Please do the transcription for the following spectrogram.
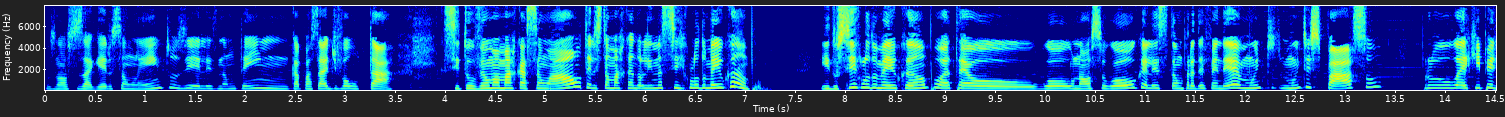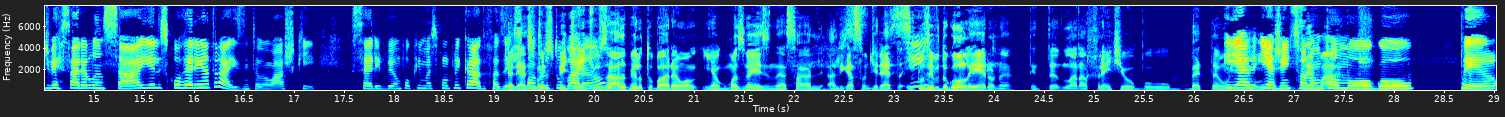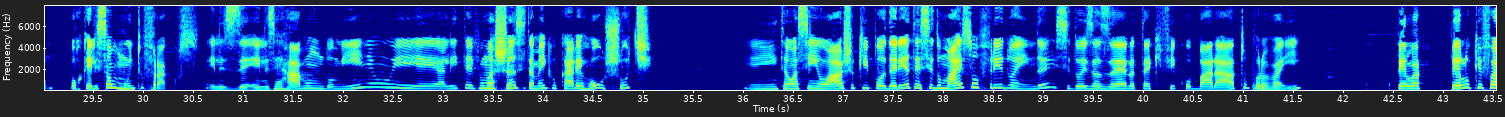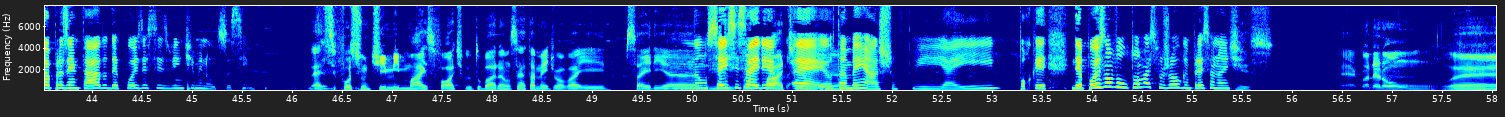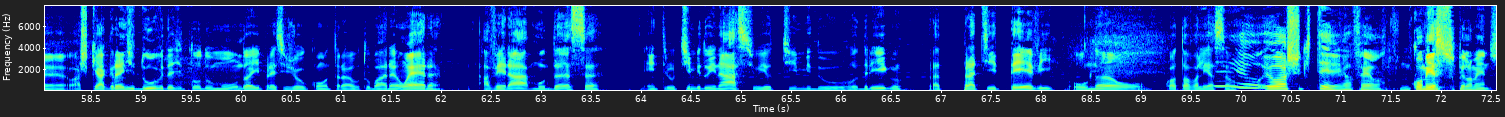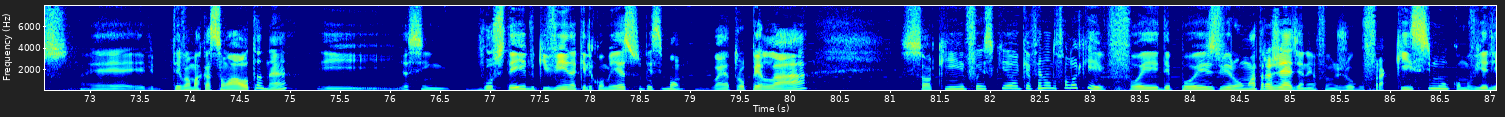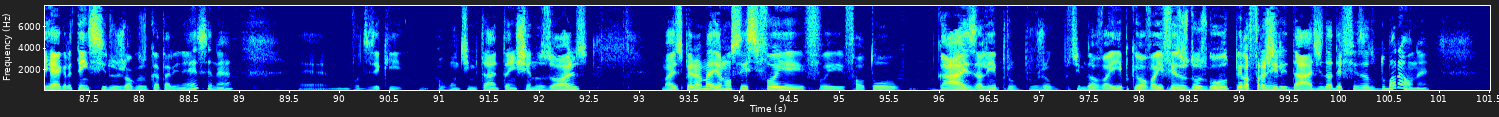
Os nossos zagueiros são lentos e eles não têm capacidade de voltar. Se tu vê uma marcação alta, eles estão marcando ali no círculo do meio-campo. E do círculo do meio-campo até o, gol, o nosso gol, que eles estão para defender, é muito, muito espaço para a equipe adversária lançar e eles correrem atrás. Então eu acho que Série B é um pouquinho mais complicado. Fazer Que, isso aliás, foi contra um o expediente Tubarão. usado pelo Tubarão em algumas vezes, né? Essa a ligação direta, Sim. inclusive do goleiro, né? Tentando lá na frente o, o Betão e, E a, o e a gente só Zé não Marcos. tomou gol pelo, porque eles são muito fracos. Eles, eles erravam um domínio e ali teve uma chance também que o cara errou o chute. E, Então, assim, eu acho que poderia ter sido mais sofrido ainda. Esse 2 a 0 até que ficou barato pro Havaí. Pela, pelo que foi apresentado depois desses 20 minutos, assim. É, se fosse um time mais forte que o Tubarão, certamente o Havaí sairia. Não sei se sairia. É, ali, eu né? também acho. E aí. Porque depois não voltou mais pro jogo, impressionante. Isso. É, agora era um. é, acho que a grande dúvida de todo mundo aí para esse jogo contra o Tubarão era: haverá mudança entre o time do Inácio e o time do Rodrigo? Pra- Pra ti teve ou não? Qual a tua avaliação? Eu, eu acho que teve, Rafael. No começo, pelo menos. É, ele teve uma marcação alta, né? E, assim, gostei do que vi naquele começo. Pensei, bom, vai atropelar. Só que foi isso que a, que a Fernanda falou aqui. Foi depois virou uma tragédia, né? Foi um jogo fraquíssimo, como via de regra tem sido os jogos do Catarinense, né? É, não vou dizer que algum time está tá enchendo os olhos, mas esperando. Eu não sei se foi, foi faltou gás ali pro, pro jogo pro time do Havaí, porque o Havaí fez os dois gols pela fragilidade da defesa do Tubarão, né?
